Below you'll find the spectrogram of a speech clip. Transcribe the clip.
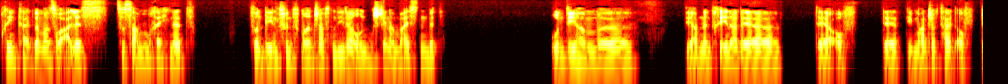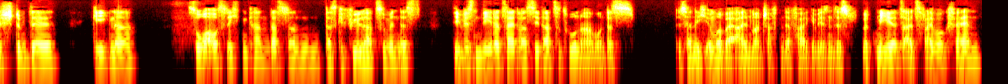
bringt halt, wenn man so alles zusammenrechnet, von den fünf Mannschaften, die da unten stehen, am meisten mit. Und die haben, äh, die haben einen Trainer, der, der auf, der die Mannschaft halt auf bestimmte Gegner so ausrichten kann, dass man das Gefühl hat zumindest, die wissen jederzeit, was sie da zu tun haben. Und das ist ja nicht immer bei allen Mannschaften der Fall gewesen. Das wird mir jetzt als Freiburg-Fan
